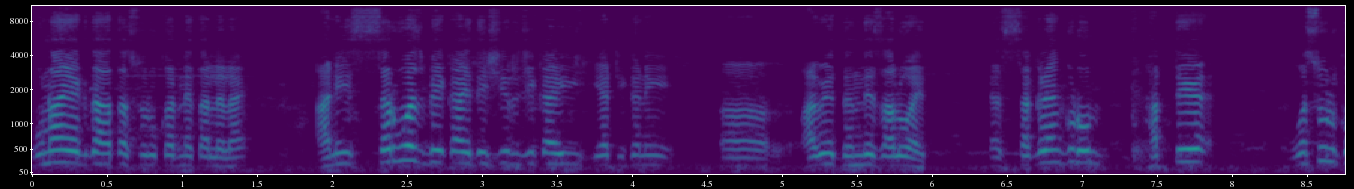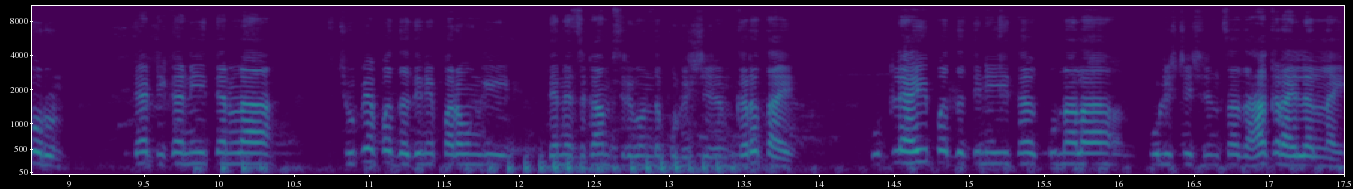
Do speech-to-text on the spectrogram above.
पुन्हा एकदा आता सुरू करण्यात आलेला आहे. आणि सर्वच बेकायदेशीर जी काही या ठिकाणी अवैध धंदे चालू आहेत त्या सगळ्यांकडून हप्ते वसूल करून त्या ठिकाणी त्यांना छुप्या पद्धतीने परवानगी देण्याचं काम श्रीगोंदा पोलीस स्टेशन करत आहे. कुठल्याही पद्धतीने इथं कुणाला पोलीस स्टेशनचा धाक राहिलेला नाही.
